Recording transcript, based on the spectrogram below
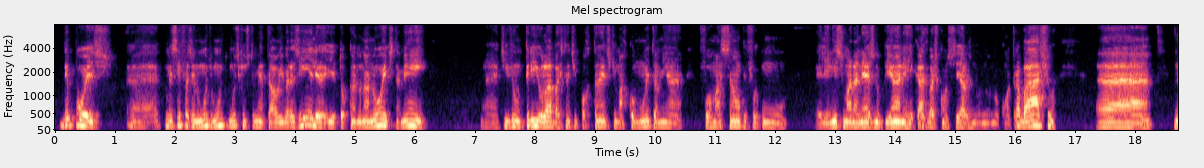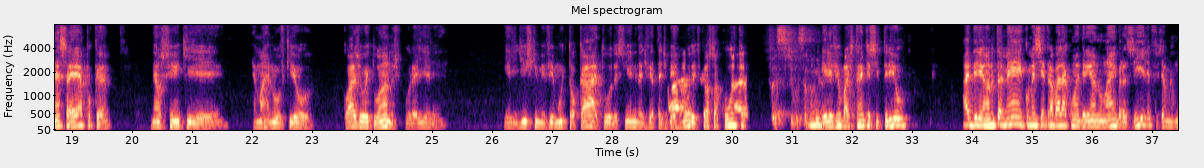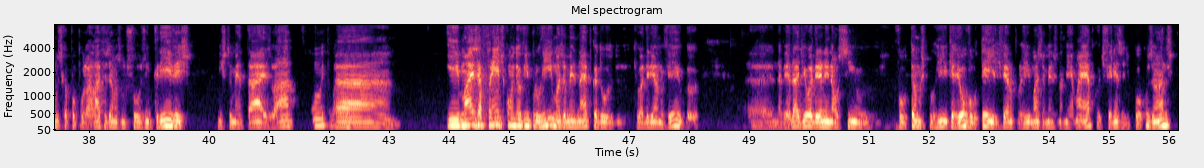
depois ah, comecei fazendo muito, muito música instrumental em Brasília e tocando na noite também. tive um trio lá bastante importante que marcou muito a minha formação, que foi com Helenício Maranese no piano e Ricardo Vasconcelos no, no, no contrabaixo. Ah, nessa época, Nelson, que é mais novo que eu, quase oito anos, por aí ele ele diz que me viu muito tocar, tudo assim, ele ainda devia estar de bermuda, de calça curta. Ele viu bastante esse trio. Adriano também, comecei a trabalhar com o Adriano lá em Brasília, fizemos música popular lá, fizemos uns shows incríveis, instrumentais lá. Muito bacana. Ah, E mais à frente, quando eu vim para o Rio, mais ou menos na época do, do que o Adriano veio, uh, na verdade, eu, Adriano e Nalcinho voltamos para o Rio, quer dizer, eu voltei, eles vieram para o Rio mais ou menos na mesma época, diferença de poucos anos,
